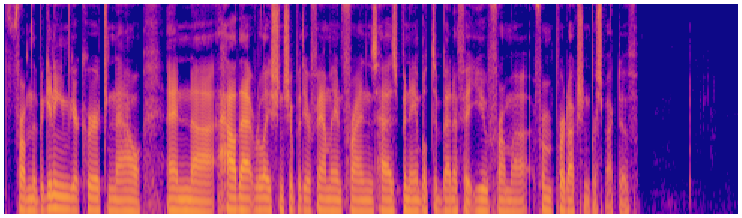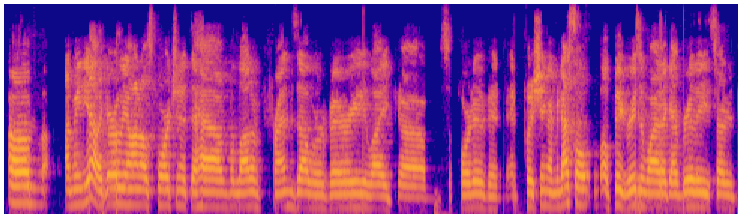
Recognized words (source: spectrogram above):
from the beginning of your career to now and uh, how that relationship with your family and friends has been able to benefit you from a from a production perspective. Um, I mean, yeah, like early on, I was fortunate to have a lot of friends that were very like um, supportive and, and pushing. I mean, that's a, a big reason why like I really started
